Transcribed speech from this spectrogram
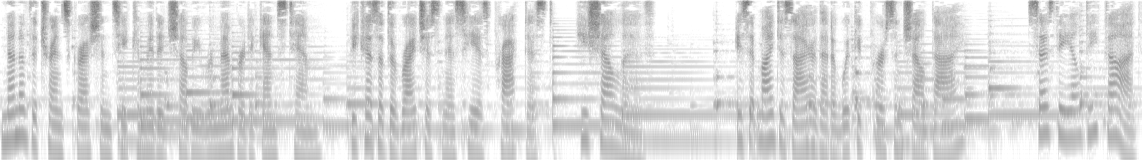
None of the transgressions he committed shall be remembered against him, because of the righteousness he has practiced, he shall live. Is it my desire that a wicked person shall die? Says the LD God.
